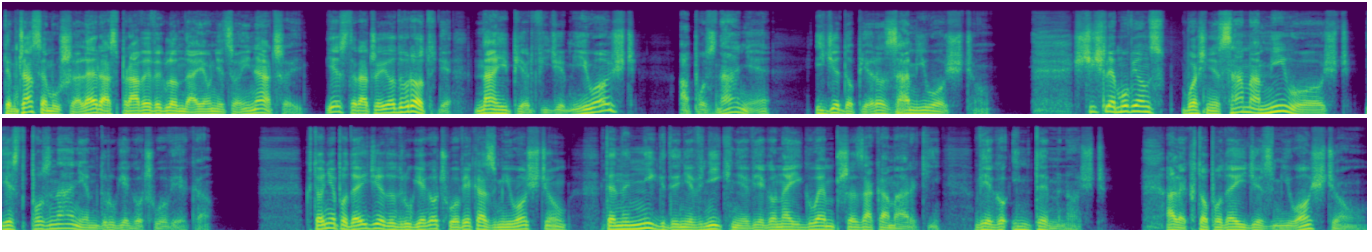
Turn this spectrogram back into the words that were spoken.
Tymczasem u Schellera sprawy wyglądają nieco inaczej. Jest raczej odwrotnie. Najpierw idzie miłość, a poznanie idzie dopiero za miłością. Ściśle mówiąc, właśnie sama miłość jest poznaniem drugiego człowieka. Kto nie podejdzie do drugiego człowieka z miłością, ten nigdy nie wniknie w jego najgłębsze zakamarki, w jego intymność. Ale kto podejdzie z miłością,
